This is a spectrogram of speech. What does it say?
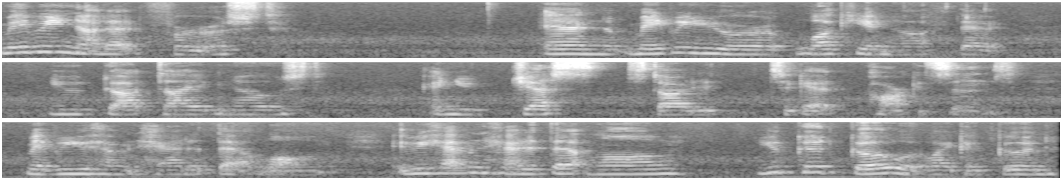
Maybe not at first, and maybe you're lucky enough that you got diagnosed and you just started to get Parkinson's maybe you haven't had it that long. If you haven't had it that long, you could go like a good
